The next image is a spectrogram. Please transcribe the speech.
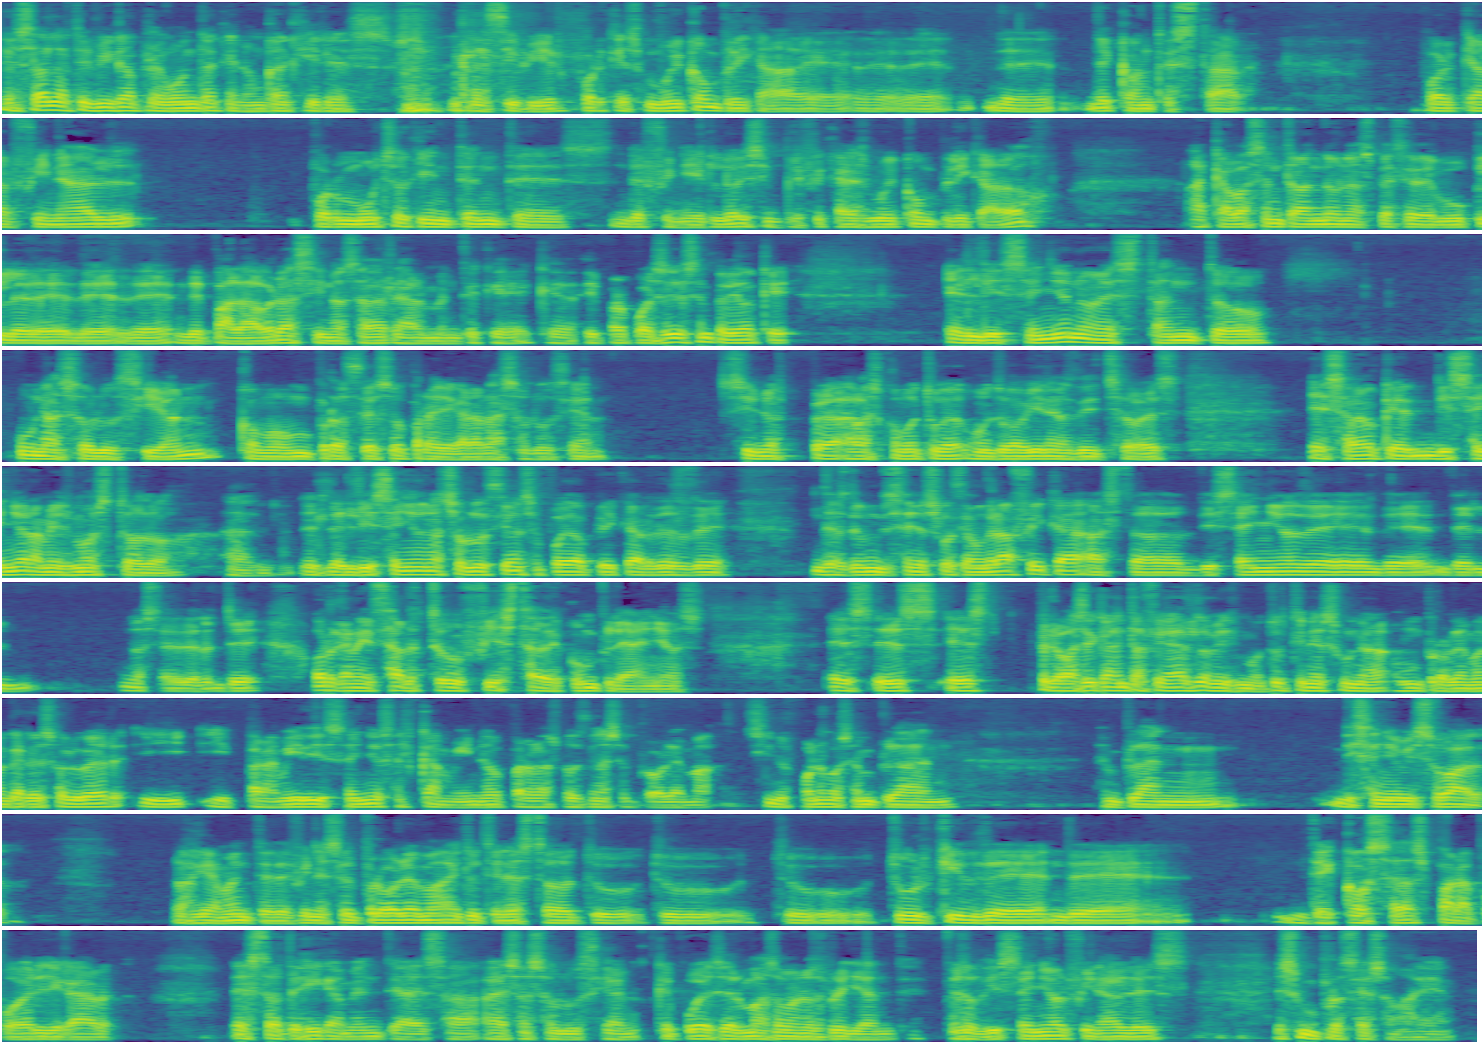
Esa es la típica pregunta que nunca quieres recibir porque es muy complicada de, contestar. Porque al final, por mucho que intentes definirlo y simplificar, es muy complicado. Acabas entrando en una especie de bucle de, palabras y no sabes realmente qué, decir. Por eso yo siempre digo que el diseño no es tanto una solución como un proceso para llegar a la solución. Si no como tú, como tú bien has dicho, es es algo que diseño ahora mismo es todo. El, diseño de una solución se puede aplicar desde, desde un diseño de solución gráfica hasta el diseño de, no sé, de, organizar tu fiesta de cumpleaños. Es, es, es, pero básicamente al final es lo mismo. Tú tienes una, un problema que resolver y, y, para mí diseño es el camino para la solución a ese problema. Si nos ponemos en plan, en plan diseño visual, lógicamente defines el problema y tú tienes todo tu, tu, tu toolkit de, de cosas para poder llegar estratégicamente a esa, a esa solución, que puede ser más o menos brillante. Pero el diseño al final es, es un proceso más bien.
